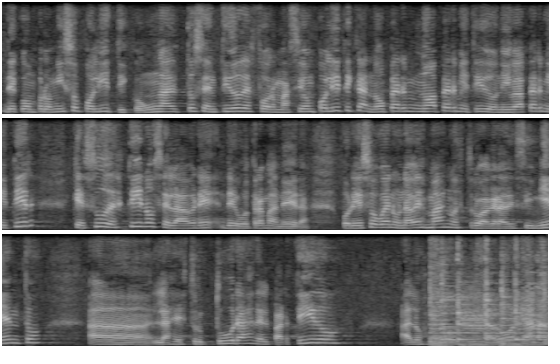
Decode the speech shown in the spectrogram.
de compromiso político, un alto sentido de formación política, no, no, ha permitido ni va a permitir que su destino se labre de otra manera. Por eso, bueno, una vez más nuestro agradecimiento a las estructuras del partido, a los movilizadores, a las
